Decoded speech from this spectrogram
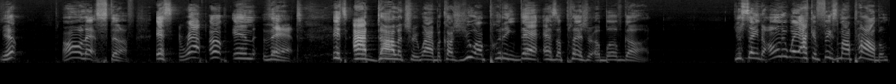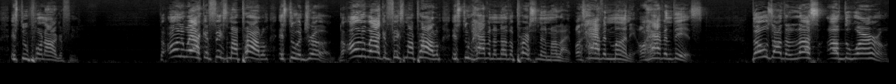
Yep, all that stuff. It's wrapped up in that. It's idolatry. Why? Because you are putting that as a pleasure above God. You're saying the only way I can fix my problem is through pornography. The only way I can fix my problem is through a drug. The only way I can fix my problem is through having another person in my life, or having money, or having this. Those are the lusts of the world.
